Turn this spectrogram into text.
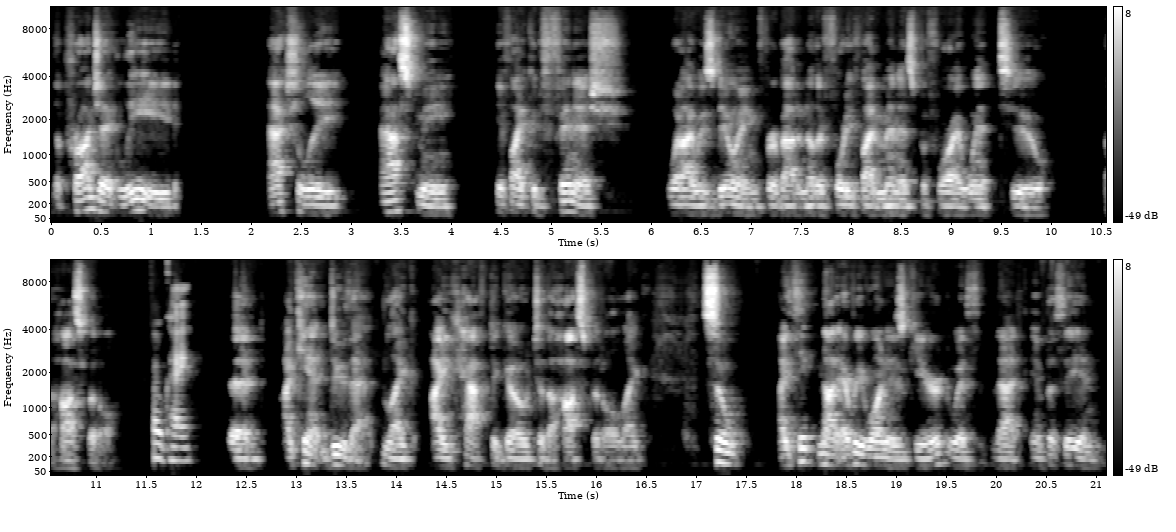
the project lead actually asked me if I could finish what I was doing for about another 45 minutes before I went to the hospital. Okay. Said, I can't do that. Like, I have to go to the hospital. Like, so I think not everyone is geared with that empathy and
